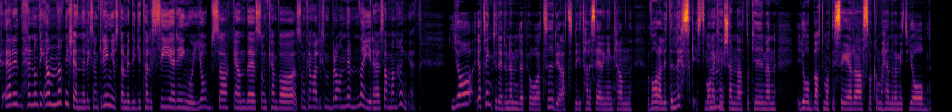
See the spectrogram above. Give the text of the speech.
är det, är det någonting annat ni känner liksom kring just det här med digitalisering och jobbsökande som kan vara, som kan vara liksom bra att nämna i det här sammanhanget? Ja, jag tänkte det du nämnde på tidigare att digitaliseringen kan vara lite läskigt. Många mm. kan ju känna att okej, okay, men jobb automatiseras, vad kommer hända med mitt jobb?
